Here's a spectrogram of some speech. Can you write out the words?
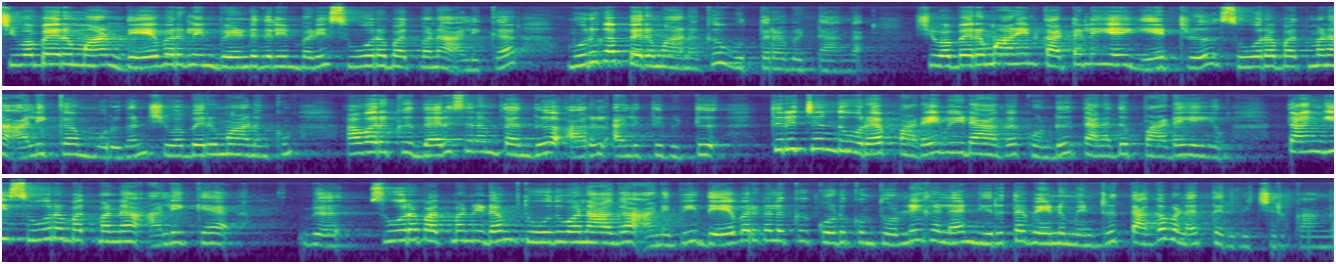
சிவபெருமான் தேவர்களின் வேண்டுதலின்படி சூரபத்மனை அழிக்க முருகப்பெருமானுக்கு உத்தரவிட்டாங்க. சிவபெருமானின் கட்டளையை ஏற்று சூரபத்மனை அழிக்க முருகன் சிவபெருமானுக்கும் அவருக்கு தரிசனம் தந்து அருள் அளித்துவிட்டு திருச்செந்தூரை படை வீடாக கொண்டு தனது படையையும் தங்கி சூரபத்மனை அழிக்க சூரபத்மனிடம் தூதுவனாக அனுப்பி தேவர்களுக்கு கொடுக்கும் தொல்லைகளை நிறுத்த வேண்டும் என்று தகவலை தெரிவிச்சிருக்காங்க.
